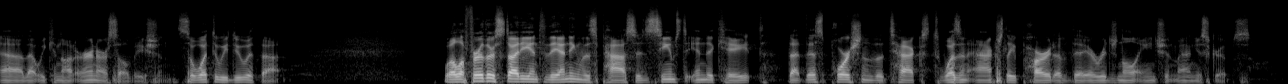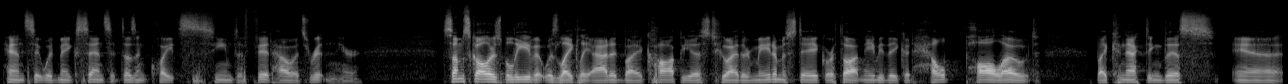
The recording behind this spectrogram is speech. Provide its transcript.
uh, that we cannot earn our salvation. So, what do we do with that? Well, a further study into the ending of this passage seems to indicate that this portion of the text wasn't actually part of the original ancient manuscripts. Hence, it would make sense. It doesn't quite seem to fit how it's written here. Some scholars believe it was likely added by a copyist who either made a mistake or thought maybe they could help Paul out by connecting this uh,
